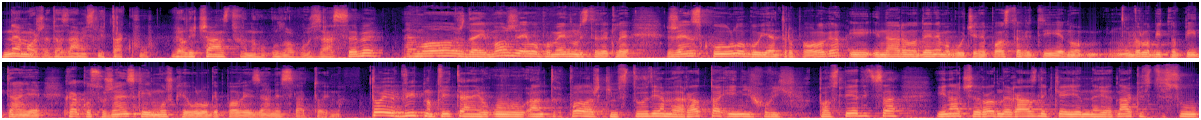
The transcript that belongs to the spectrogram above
ne može da zamisli takvu veličanstvenu ulogu za sebe. Možda i može, evo pomenuli ste dakle žensku ulogu i antropologa i, i naravno da je nemoguće ne postaviti jedno vrlo bitno pitanje kako su ženske i muške uloge povezane s ratovima. To je bitno pitanje u antropološkim studijama rata i njihovih posljedica. Inače, rodne razlike i nejednakosti su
